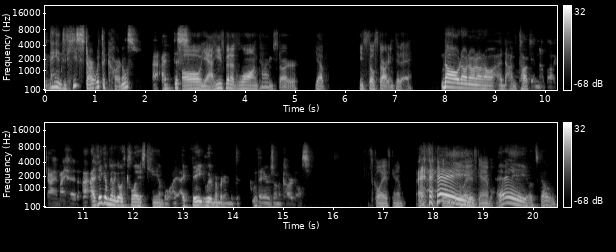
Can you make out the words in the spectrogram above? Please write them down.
Man, did he start with the Cardinals? I, I this. Oh yeah, he's been a long time starter. Yep, he's still starting today. No, no, no, no, no. I, am talking about a guy in my head. I, I think I'm going to go with Calais Campbell. I, I, vaguely remember him with the with the Arizona Cardinals. It's Calais Campbell. Hey, Calais Campbell. Hey, let's go.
